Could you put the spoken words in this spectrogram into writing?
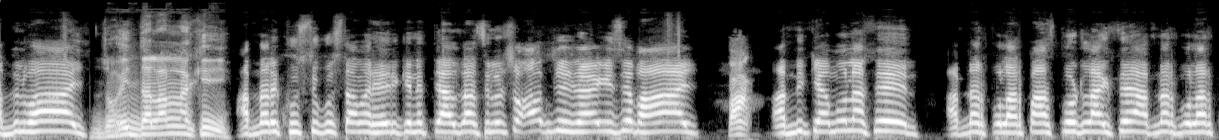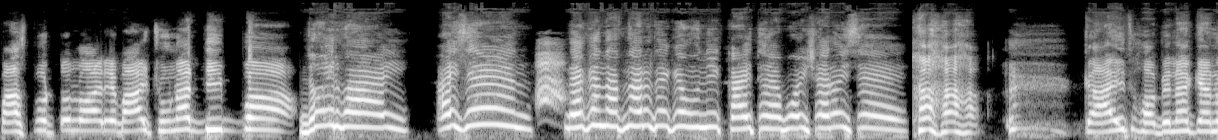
আব্দুল ভাই। জহির দালাল নাকি? আপনারে খুঁজতে খুঁজতে আমার হেরিকেনের তেল যা ছিল সব শেষ হয়ে গেছে ভাই। আপনি কেমন আছেন? আপনার পোলার পাসপোর্ট লাগছে আপনার পোলার পাসপোর্ট তো নয় রে ভাই সোনার ডিব্বা। জহির ভাই আইছেন? দেখেন আপনার দেখে উনি কাইথা বৈশা রইছে। কাইত হবে না কেন?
